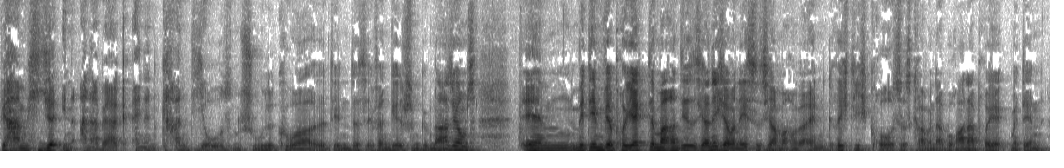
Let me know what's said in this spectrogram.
Wir haben hier in Annaberg einen grandiosen Schulchor, den des evangelischen Gymnasiums, ähm, mit dem wir Projekte machen. Dieses Jahr nicht, aber nächstes Jahr machen wir ein richtig großes Carmina Burana Projekt mit denen.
